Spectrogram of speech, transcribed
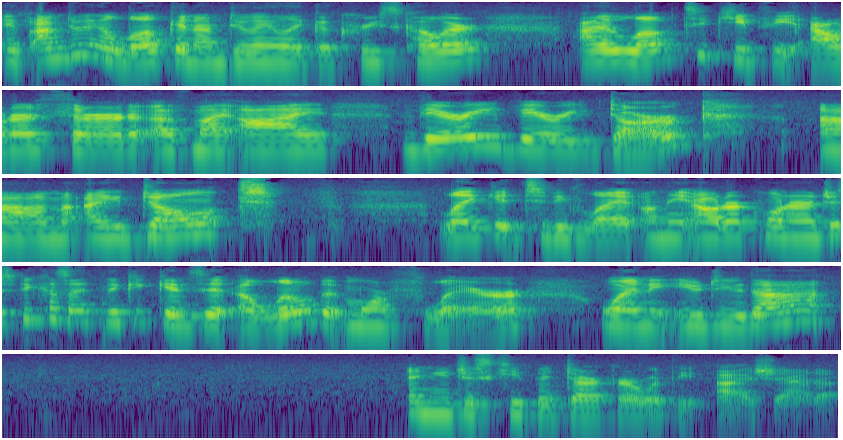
If I'm doing a look and I'm doing like a crease color, I love to keep the outer third of my eye very, very dark. Um, I don't like it to be light on the outer corner just because I think it gives it a little bit more flare when you do that. And you just keep it darker with the eyeshadow.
